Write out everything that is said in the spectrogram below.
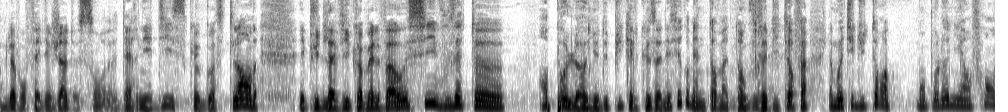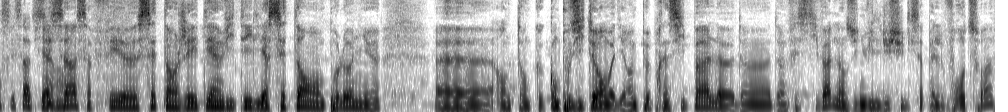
nous l'avons fait déjà, de son dernier disque, Ghostland, et puis de la vie comme elle va aussi. Vous êtes en Pologne depuis quelques années. Ça fait combien de temps maintenant que vous habitez Enfin, la moitié du temps en Pologne et en France, c'est ça, Pierre C'est ça, hein ça fait euh, sept ans. J'ai été invité il y a sept ans en Pologne. Euh, en tant que compositeur, on va dire un peu principal euh, d'un festival dans une ville du sud qui s'appelle Wrocław.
